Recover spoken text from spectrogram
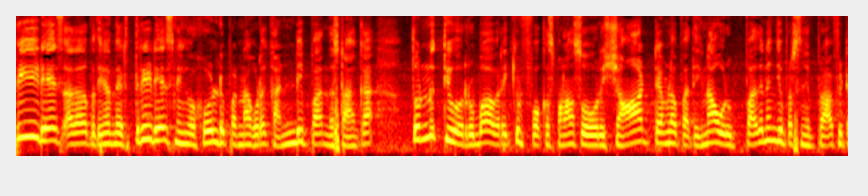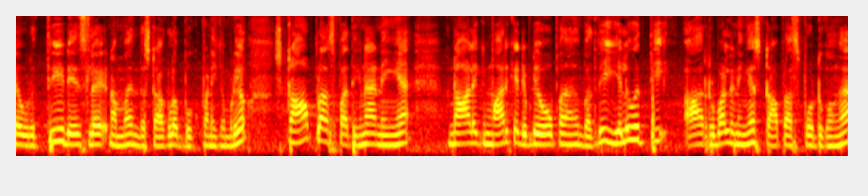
த்ரீ டேஸ் அதாவது பார்த்தீங்கன்னா அந்த த்ரீ டேஸ் நீங்கள் ஹோல்டு பண்ணால் கூட கண்டிப்பாக அந்த ஸ்டாக்கை தொண்ணூற்றி ஒரு ரூபா வரைக்கும் ஃபோக்கஸ் பண்ணலாம். ஸோ ஒரு ஷார்ட் டைமில் பார்த்தீங்கன்னா ஒரு பதினஞ்சு பர்சன்ட் ப்ராஃபிட்டை ஒரு த்ரீ டேஸில் நம்ம இந்த ஸ்டாக்கில் புக் பண்ணிக்க முடியும். ஸ்டாப் லாஸ் பார்த்தீங்கன்னா நீங்கள் நாளைக்கு மார்க்கெட் எப்படி ஓப்பன் ஆகுதுன்னு பார்த்துட்டு எழுபத்தி ஆறு ரூபாயில் நீங்கள் ஸ்டாப் லாஸ் போட்டுக்கோங்க.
